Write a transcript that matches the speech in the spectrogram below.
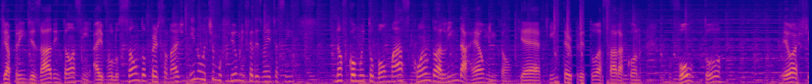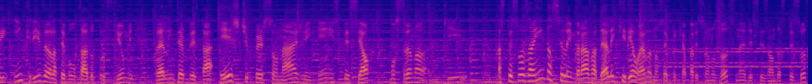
de aprendizado, então assim, a evolução do personagem e no último filme, infelizmente assim, não ficou muito bom, mas quando a Linda Hamilton, que é que interpretou a Sarah Connor, voltou eu achei incrível ela ter voltado pro filme para ela interpretar este personagem em especial, mostrando que as pessoas ainda se lembravam dela e queriam ela, não sei porque apareceu nos outros, né? Decisão das pessoas,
